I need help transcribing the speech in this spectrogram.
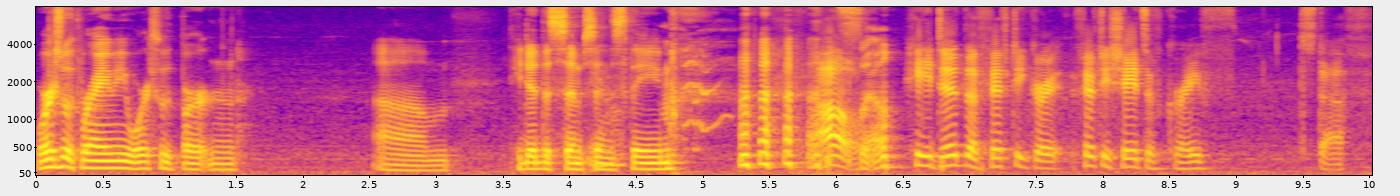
Works with Raimi. Works with Burton. Um, he did the Simpsons theme. Oh, So- he did the 50, gra- 50 Shades of Grey f- stuff.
